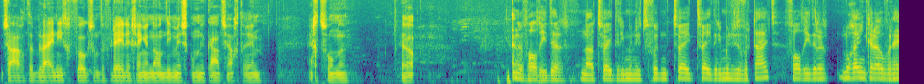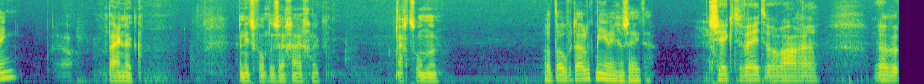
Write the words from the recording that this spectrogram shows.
zagen we blij. Niet gefocust op de verdediging. En dan die miscommunicatie achterin. Echt zonde. Ja. En dan valt hij er, nou twee, drie minuten voor, twee, twee, drie minuten voor tijd, valt hij er nog één keer overheen. Pijnlijk. En niets om te zeggen eigenlijk. Echt zonde. Wat overduidelijk meer in gezeten. Zeker te weten, we waren. We,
